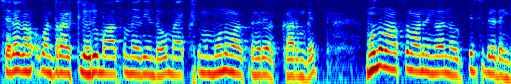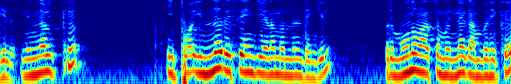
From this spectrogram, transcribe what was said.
ചില കോൺട്രാക്റ്റിൽ ഒരു മാസം എഴുതിയിട്ടുണ്ടാവും. മാക്സിമം മൂന്ന് മാസം വരെ വെക്കാറുണ്ട്. മൂന്ന് മാസമാണ് നിങ്ങളെ നോട്ടീസ് പീരീഡ് എങ്കിൽ നിങ്ങൾക്ക് ഇപ്പോൾ ഇന്ന് റിസൈൻ ചെയ്യണമെന്നുണ്ടെങ്കിൽ ഒരു മൂന്ന് മാസം മുന്നേ കമ്പനിക്ക്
